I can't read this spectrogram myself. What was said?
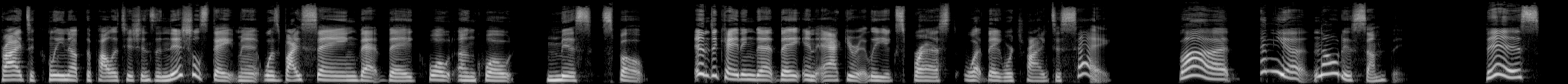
tried to clean up the politician's initial statement was by saying that they, quote unquote, misspoke, indicating that they inaccurately expressed what they were trying to say. But Kenya noticed something. This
